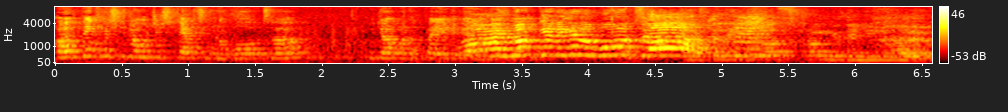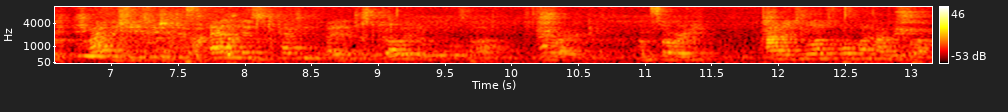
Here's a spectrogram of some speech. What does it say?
I think we should all just get in the water. We don't want to fail again. I'm not getting in the water! I believe you are stronger than you know. I think you should just end this petty debate and just go in the water. Alright, I'm sorry. Anna, do you want to hold my hand as well?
